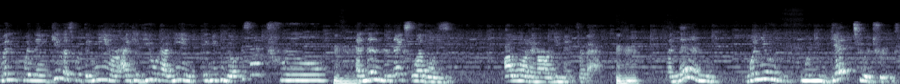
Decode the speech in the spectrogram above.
when when they give us what they mean, or I give you what I mean, then you can go, is that true? Mm-hmm. And then the next level is, I want an argument for that. Mm-hmm. And then when you when you get to a truth,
